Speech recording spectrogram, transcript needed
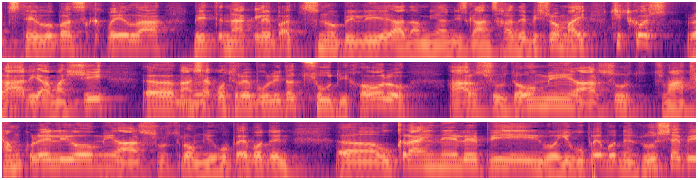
მცდელობას, ყველა მეტნაკლებად ცნობილი ადამიანის განცხადების, რომ აი თითქოს რა არის ამაში განსაკუთრებული და ცუდი, ხო, რომ არ სურთ ომი, არ სურთ მათამკვლელი ომი, არ სურთ რომ იღუპებოდნენ უკრაინელები, იღუპებოდნენ რუსები.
